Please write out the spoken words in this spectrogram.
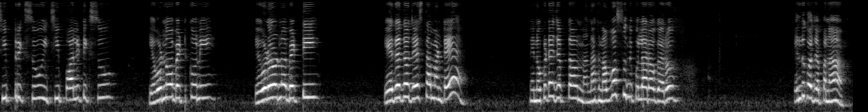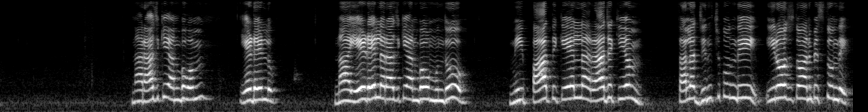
చీప్ ట్రిక్స్ ఈ చీప్ పాలిటిక్స్ ఎవడనో పెట్టుకొని ఎవడెవడనో పెట్టి ఏదేదో చేస్తామంటే నేను ఒకటే చెప్తా ఉన్నా. నాకు నవ్వొస్తుంది పుల్లారావు గారు. ఎందుకో చెప్పనా? నా రాజకీయ అనుభవం ఏడేళ్ళు. నా ఏడేళ్ళ రాజకీయ అనుభవం ముందు మీ పాతికేళ్ళ రాజకీయం తల జించుకుంది ఈ రోజుతో అనిపిస్తుంది.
